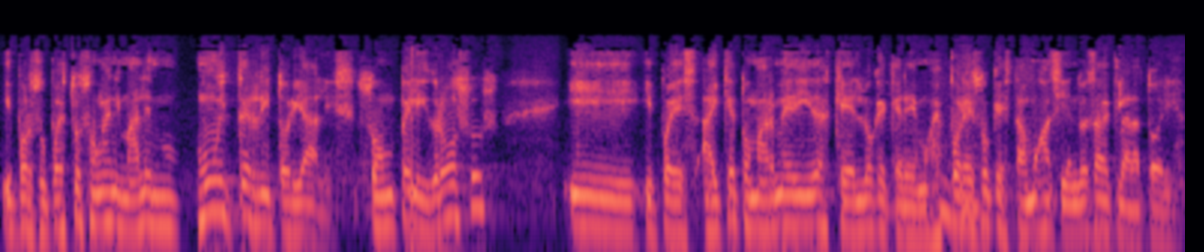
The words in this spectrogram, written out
y por supuesto son animales muy territoriales, son peligrosos. Y, y pues hay que tomar medidas que es lo que queremos. Es por eso que estamos haciendo esa declaratoria.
